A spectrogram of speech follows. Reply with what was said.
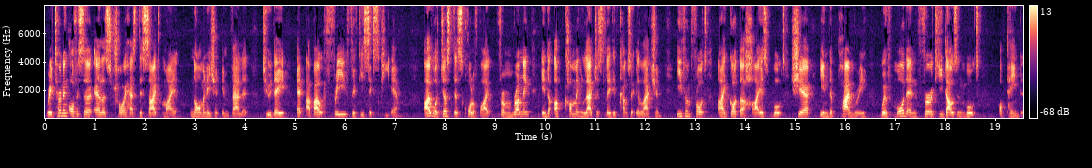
Returning officer Alice Choi has decided my nomination invalid today at about 3:56 p.m. I was just disqualified from running in the upcoming Legislative Council election, even though I got the highest vote share in the primary with more than 30,000 votes obtained.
